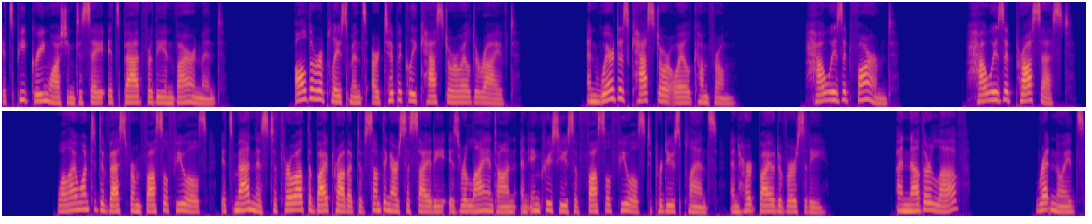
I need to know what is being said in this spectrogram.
it's peak greenwashing to say it's bad for the environment. All the replacements are typically castor oil derived. And where does castor oil come from? How is it farmed? How is it processed? while I want to divest from fossil fuels, it's madness to throw out the byproduct of something our society is reliant on and increase use of fossil fuels to produce plants and hurt biodiversity. Another love? Retinoids,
